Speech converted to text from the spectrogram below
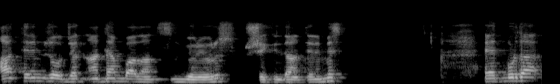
Antenimiz olacak. Anten bağlantısını görüyoruz. Şu şekilde antenimiz. Evet burada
